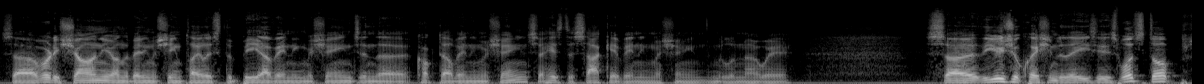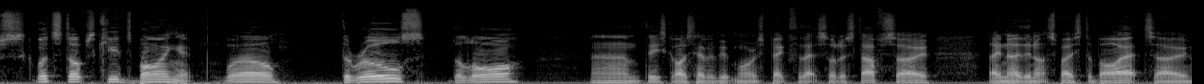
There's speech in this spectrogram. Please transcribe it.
So I've already shown you on the vending machine playlist the beer vending machines and the cocktail vending machines. So here's the sake vending machine in the middle of nowhere. So the usual question to these is what stops what stops kids buying it? Well, the rules, the law. Um, these guys have a bit more respect for that sort of stuff, so they know they're not supposed to buy it. So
